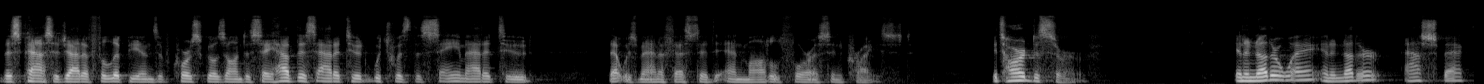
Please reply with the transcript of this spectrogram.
This passage out of Philippians, of course, goes on to say, Have this attitude, which was the same attitude that was manifested and modeled for us in Christ. It's hard to serve. In another way, in another aspect,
